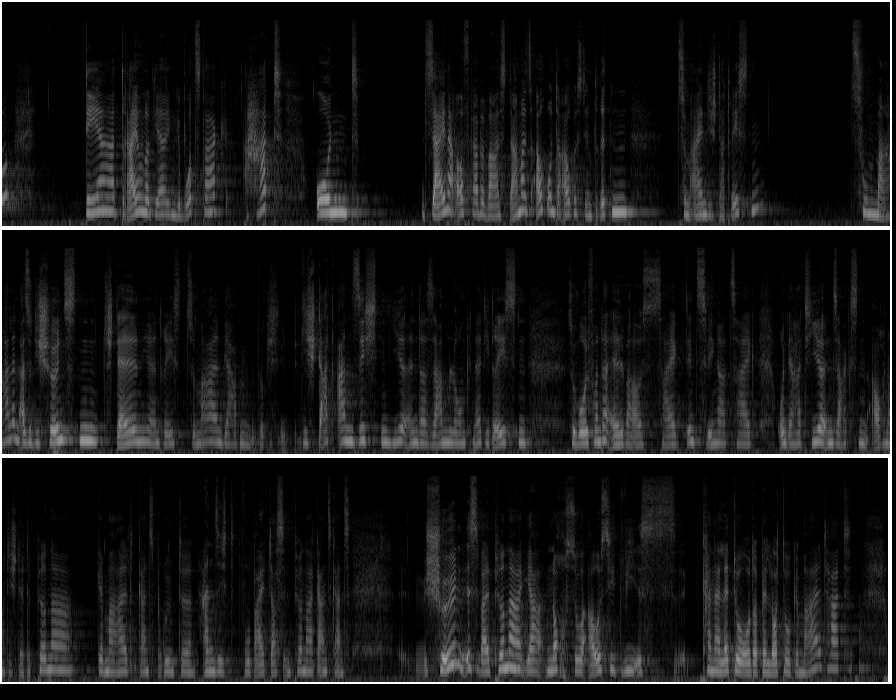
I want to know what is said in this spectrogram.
der 300-jährigen Geburtstag hat und seine Aufgabe war es damals auch unter August III. zum einen die Stadt Dresden zu malen, also die schönsten Stellen hier in Dresden zu malen. Wir haben wirklich die Stadtansichten hier in der Sammlung, ne, die Dresden sowohl von der Elbe aus zeigt, den Zwinger zeigt. Und er hat hier in Sachsen auch noch die Städte Pirna gemalt, ganz berühmte Ansicht, wobei das in Pirna ganz, ganz äh, schön ist, weil Pirna ja noch so aussieht, wie es Canaletto oder Bellotto gemalt hat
